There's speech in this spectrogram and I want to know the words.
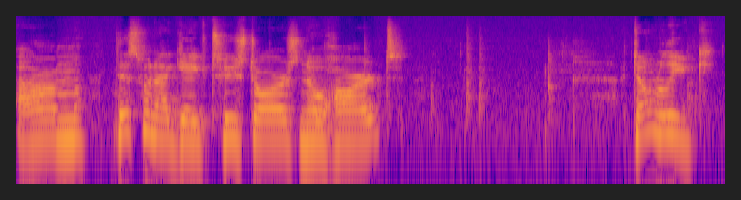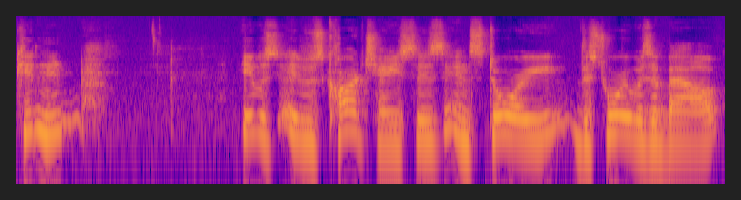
Um, this one I gave two stars, no heart. I don't really, couldn't, it was, it was car chases and story, the story was about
